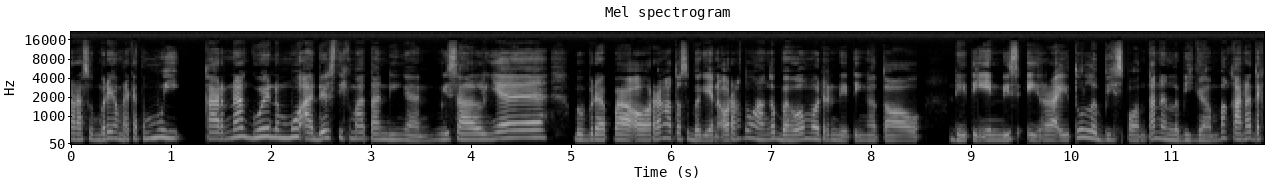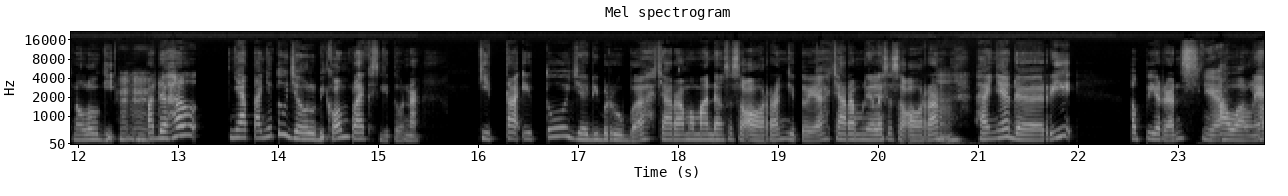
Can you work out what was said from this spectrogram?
narasumber yang mereka temui. Karena gue nemu ada stigma tandingan. Misalnya beberapa orang atau sebagian orang tuh nganggap bahwa modern dating atau dating in this era itu lebih spontan dan lebih gampang karena teknologi. Mm-mm. Padahal nyatanya tuh jauh lebih kompleks gitu. Nah, kita itu jadi berubah cara memandang seseorang gitu ya, cara menilai seseorang Mm-mm. hanya dari appearance Iya, awalnya,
